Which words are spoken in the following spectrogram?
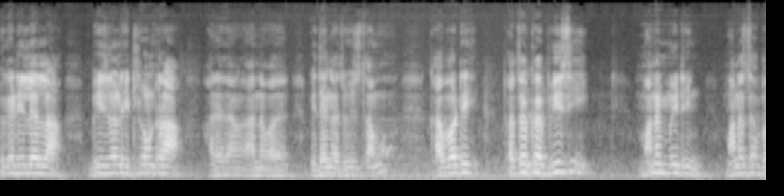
పికటిళ్ళల్లో బీసీలలో ఇట్లా ఉంటారా అనే అన్న విధంగా చూపిస్తాము. కాబట్టి ప్రతి ఒక్క బీసీ మన మీటింగ్ మన సభ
